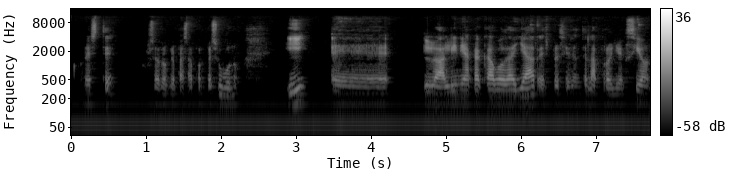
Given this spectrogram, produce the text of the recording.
con este, observo que pasa por P1 y eh, la línea que acabo de hallar es precisamente la proyección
